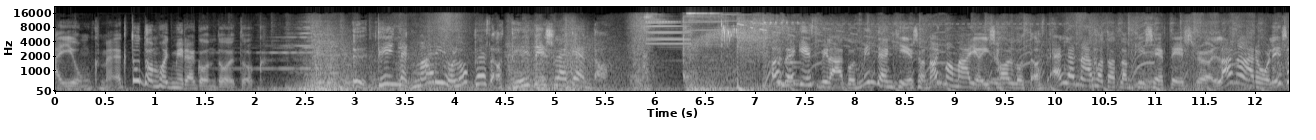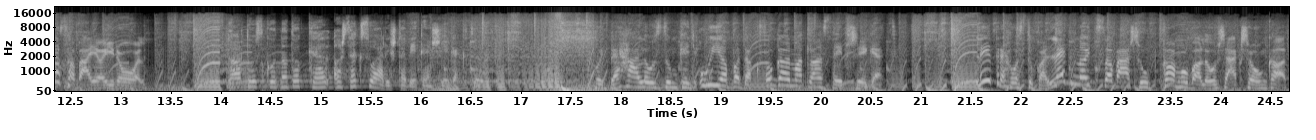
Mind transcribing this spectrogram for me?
Álljunk meg, tudom, hogy mire gondoltok. Ő tényleg Mario López, a tévés legenda? Az egész világon mindenki és a nagymamája is hallott az ellenállhatatlan kísértésről, Lanáról és a szabályairól. Tartózkodnotok kell a szexuális tevékenységektől. Hogy behálózzunk egy újabb adag fogalmatlan szépséget. Létrehoztuk a legnagy szabásúbb kamu valóságsónkat.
